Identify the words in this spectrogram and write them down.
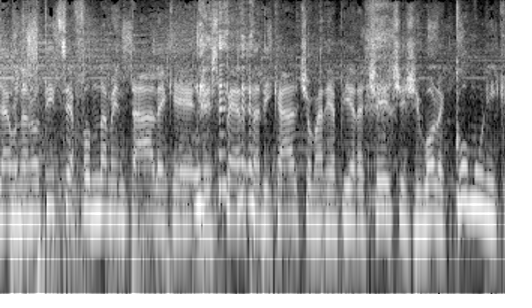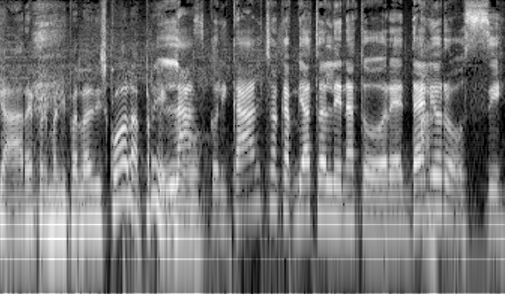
C'è una notizia fondamentale che l'esperta di calcio Maria Piera Ceci ci vuole comunicare prima di parlare di scuola. Prego. L'Ascoli Calcio ha cambiato allenatore, Delio ah. Rossi.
